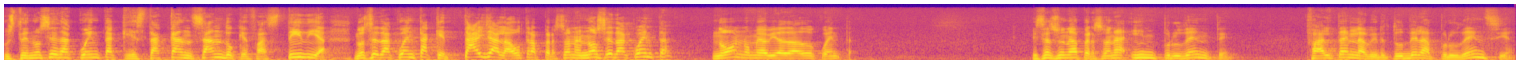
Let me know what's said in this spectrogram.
Usted no se da cuenta que está cansando, que fastidia, no se da cuenta que talla a la otra persona, no se da cuenta. No, no me había dado cuenta. Esa es una persona imprudente. Falta en la virtud de la prudencia.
